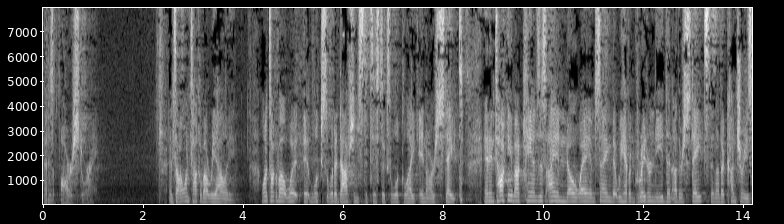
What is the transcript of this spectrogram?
That is our story. And so I want to talk about reality. I want to talk about what it looks, what adoption statistics look like in our state. And in talking about Kansas, I in no way am saying that we have a greater need than other states, than other countries.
